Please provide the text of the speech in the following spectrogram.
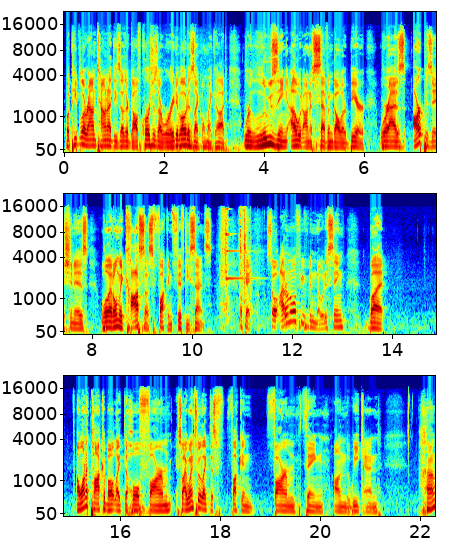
What people around town at these other golf courses are worried about is like, oh my God, we're losing out on a $7 beer. Whereas our position is, well, it only costs us fucking 50 cents. Okay, so I don't know if you've been noticing, but I want to talk about like the whole farm. So I went to like this fucking farm thing on the weekend. Huh?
